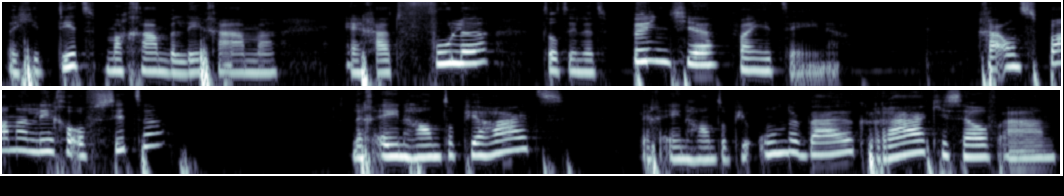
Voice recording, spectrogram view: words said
Dat je dit mag gaan belichamen en gaat voelen tot in het puntje van je tenen. Ga ontspannen liggen of zitten. Leg één hand op je hart. Leg één hand op je onderbuik. Raak jezelf aan.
